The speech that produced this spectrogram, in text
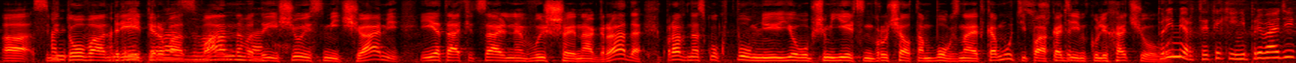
а, святого Ан- Андрея Андрея Первозванного, Первозванного. да еще и с мечами. И это официальная высшая награда. Правда, насколько помню, ее, в общем, Ельцин вручал там бог знает кому, типа Слушай, ты академику Лихачеву. Пример-то такие не приводи.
